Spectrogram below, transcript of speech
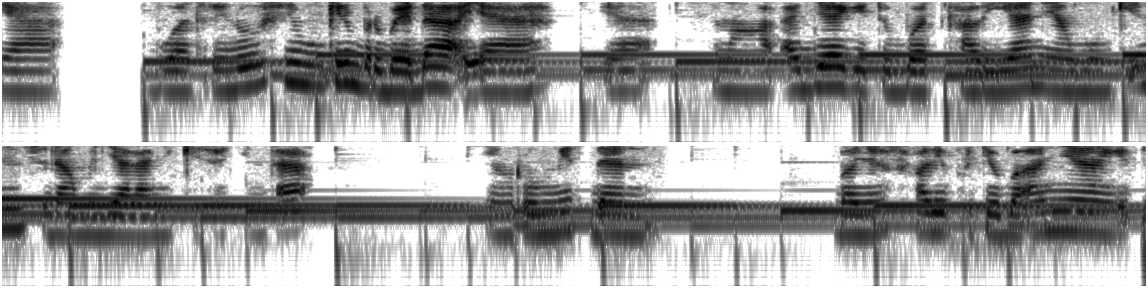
ya buat rindu sih mungkin berbeda ya ya semangat aja gitu buat kalian yang mungkin sedang menjalani kisah cinta yang rumit dan banyak sekali percobaannya gitu.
